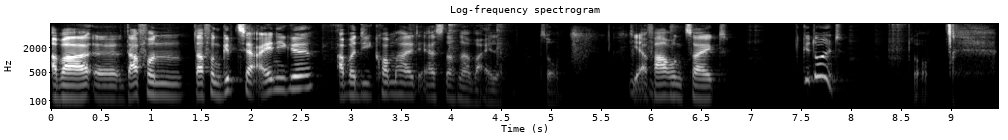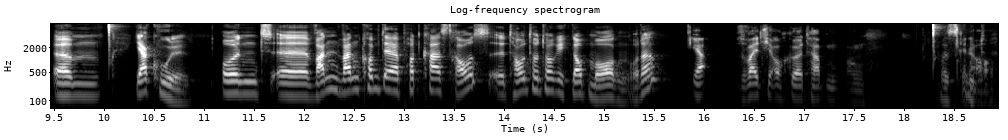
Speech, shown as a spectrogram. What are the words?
aber äh, davon, davon gibt es ja einige, aber die kommen halt erst nach einer Weile. So. Die Erfahrung zeigt Geduld. So. Ähm, ja, cool. Und äh, wann, wann kommt der Podcast raus? Äh, Town Talk, ich glaube morgen, oder? Ja, soweit ich auch gehört habe, morgen. Das ist genau. Gut.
